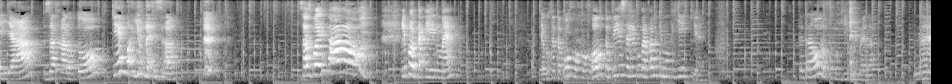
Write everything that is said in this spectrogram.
ελιά, ζαχαρωτό και μαγιονέζα. Σας βοηθάω! Λοιπόν, τα κλείνουμε. Εγώ θα τα πω. Ω, το πίεσα λίγο παραπάνω και μου βγήκε. Τετραόροφο μου βγήκε εμένα. Ναι.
